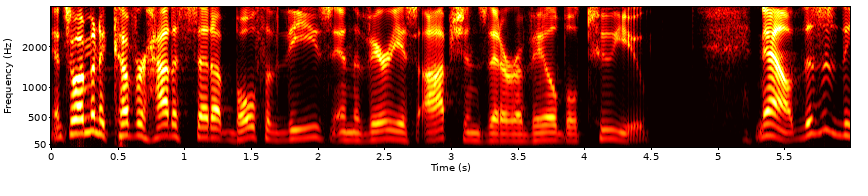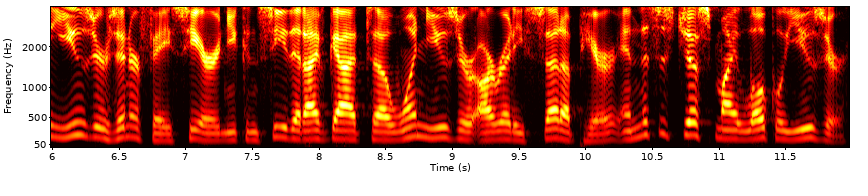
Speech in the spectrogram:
And so I'm going to cover how to set up both of these and the various options that are available to you. Now, this is the user's interface here, and you can see that I've got uh, one user already set up here, and this is just my local user.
